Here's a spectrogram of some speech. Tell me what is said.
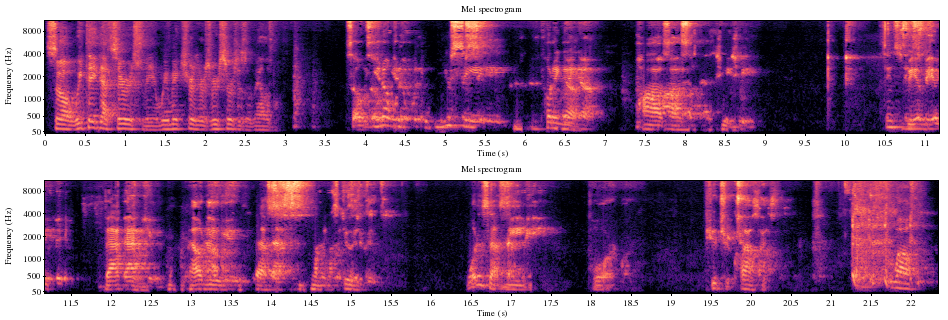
So we take that seriously and we make sure there's resources available. So, so you know, you, know, you see putting a pause on SAT seems to be a big vacuum. How do you assess incoming students? What does that mean for future classes? Well,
